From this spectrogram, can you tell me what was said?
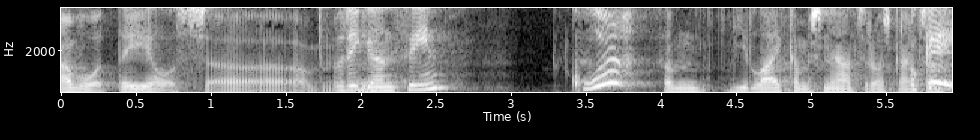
avotu ielas. Uh, Rigancīna. Ko? um, laikam es neatceros, kā viņš Okay,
